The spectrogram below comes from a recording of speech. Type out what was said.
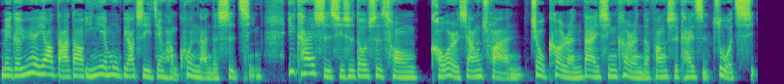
每个月要达到营业目标是一件很困难的事情。一开始其实都是从口耳相传、旧客人带新客人的方式开始做起。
